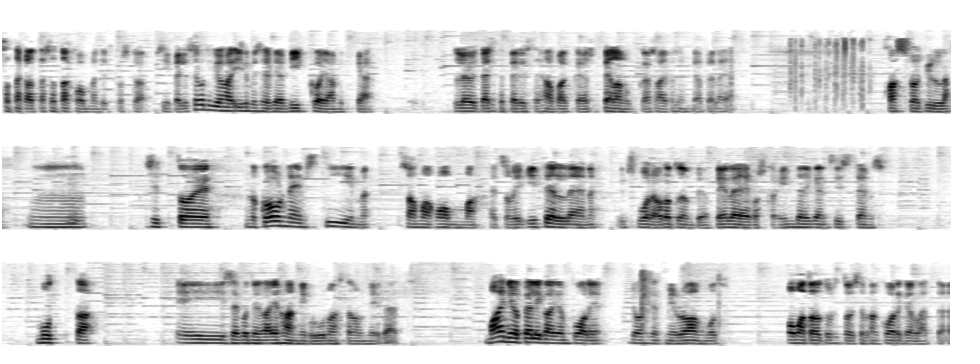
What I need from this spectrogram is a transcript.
100 kautta 100 kommentit, koska siinä pelissä kuitenkin on ihan ilmiselviä vikkoja, mitkä löytää sitä pelistä ihan vaikka jos pelannutkaan aikaisempia pelejä. Hassua kyllä. Mm, Sitten toi, no Codenames Steam, sama homma, että se oli itelleen yksi vuoden odotetumpia pelejä, koska Intelligent Systems, mutta ei se kuitenkaan ihan niinku lunastanut niitä, että mainio peli kaiken puolin, don't get me wrong, mut omat odotukset oli sen verran korkealla, että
